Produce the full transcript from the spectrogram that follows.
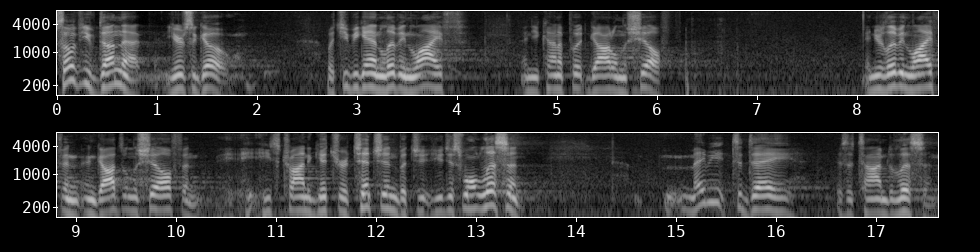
Some of you have done that years ago, but you began living life and you kind of put God on the shelf. And you're living life and, and God's on the shelf and he, He's trying to get your attention, but you, you just won't listen. Maybe today is a time to listen,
